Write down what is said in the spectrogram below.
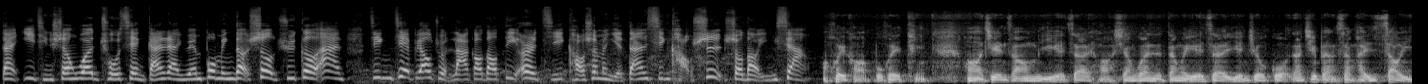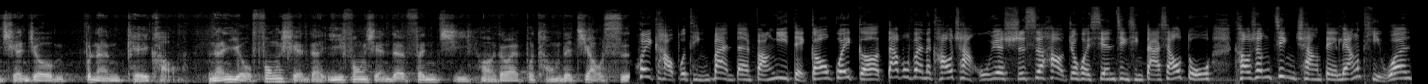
但疫情升温，出现感染源不明的社区个案，警戒标准拉高到第二级，考生们也担心考试受到影响。会考不会停，啊，今天早上我们也在哈相关的单位也在研究过，那基本上还是照以前就不能陪考嘛。能有风险的，一风险的分级，哈，都在不同的教室。会考不停办，但防疫得高规格。大部分的考场五月十四号就会先进行大消毒，考生进场得量体温，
